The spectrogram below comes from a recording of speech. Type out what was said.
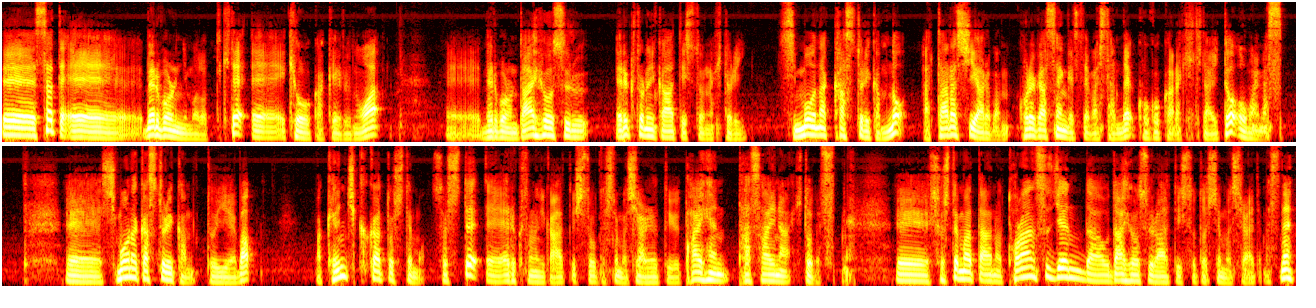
えー、さて、えー、メルボルンに戻ってきて、えー、今日かけるのは、えー、メルボルンを代表するエレクトロニックアーティストの一人、シモーナ・カストリカムの新しいアルバム。これが先月出ましたんで、ここから聞きたいと思います。えー、シモーナ・カストリカムといえば、まあ、建築家としても、そして、えー、エレクトロニカアーティストとしても知られるという大変多彩な人です。えー、そしてまた、あの、トランスジェンダーを代表するアーティストとしても知られてますね。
